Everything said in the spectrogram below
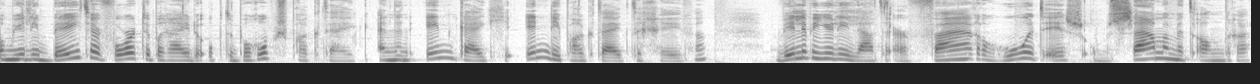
Om jullie beter voor te bereiden op de beroepspraktijk en een inkijkje in die praktijk te geven, willen we jullie laten ervaren hoe het is om samen met anderen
